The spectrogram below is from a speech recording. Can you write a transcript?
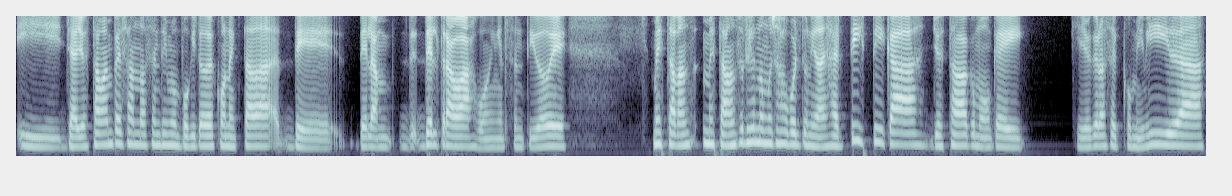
y ya yo estaba empezando a sentirme un poquito desconectada de, de la- de- del trabajo, en el sentido de. Me estaban, me estaban surgiendo muchas oportunidades artísticas. Yo estaba como, ok, ¿qué yo quiero hacer con mi vida?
